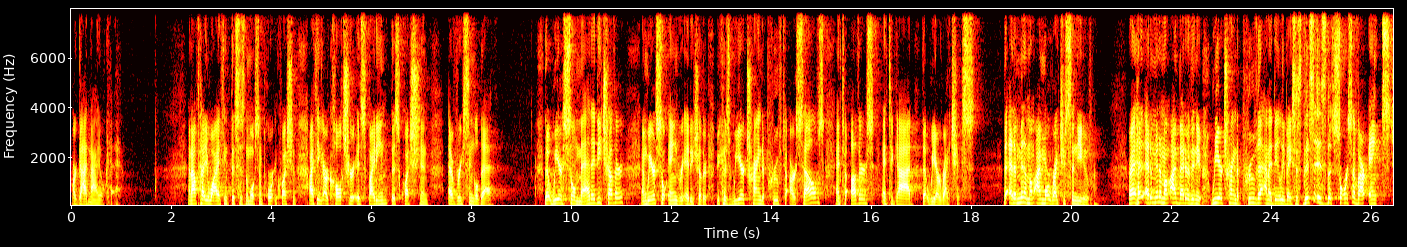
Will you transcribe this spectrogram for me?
Are God and I okay? And I'll tell you why I think this is the most important question. I think our culture is fighting this question every single day. That we are so mad at each other and we are so angry at each other because we are trying to prove to ourselves and to others and to God that we are righteous. That at a minimum, I'm more righteous than you. Right? At a minimum, I'm better than you. We are trying to prove that on a daily basis. This is the source of our angst.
